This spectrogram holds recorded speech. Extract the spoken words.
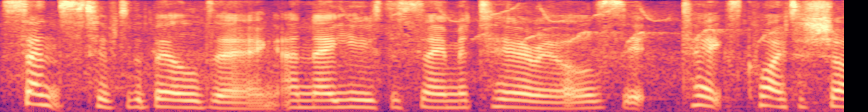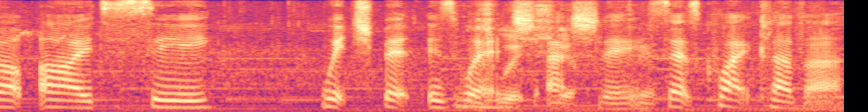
sensitive to the building and they used the same materials, it takes quite a sharp eye to see which bit is which, which, yeah, actually. yeah. So it's quite clever.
